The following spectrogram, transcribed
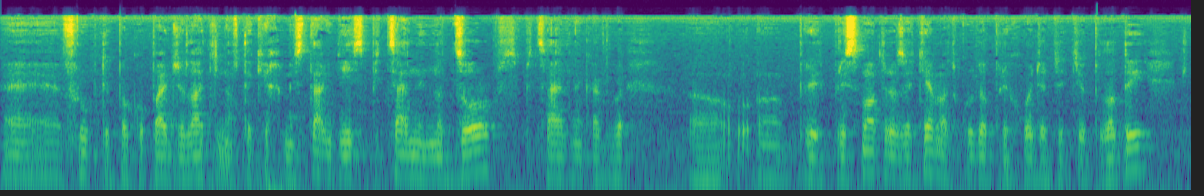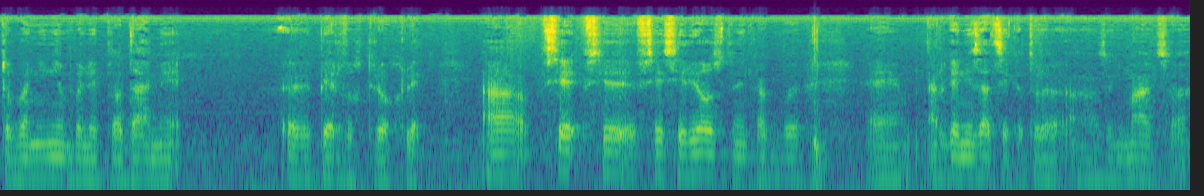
э, фрукты покупать желательно в таких местах, где есть специальный надзор, специальный как бы Э, э, присмотра за тем, откуда приходят эти плоды, чтобы они не были плодами э, первых трех лет. А все, все, все серьезные как бы, организации, которые занимаются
